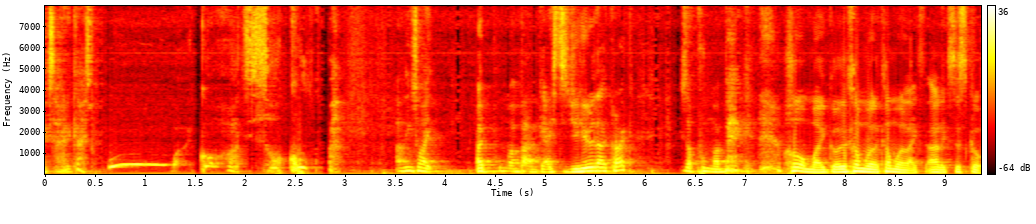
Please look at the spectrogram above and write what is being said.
Excited, guys. Oh my god, it's so cool. I think so. I, I pulled my back, guys. Did you hear that crack? Because I pulled my back. Oh my god, come on, come on, Alex, Alex, let's go.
